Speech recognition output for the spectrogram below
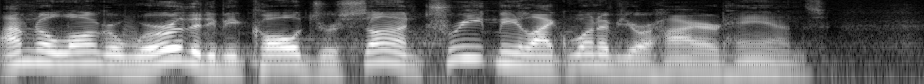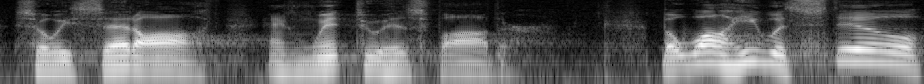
I'm no longer worthy to be called your son. Treat me like one of your hired hands. So he set off and went to his father. But while he was still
